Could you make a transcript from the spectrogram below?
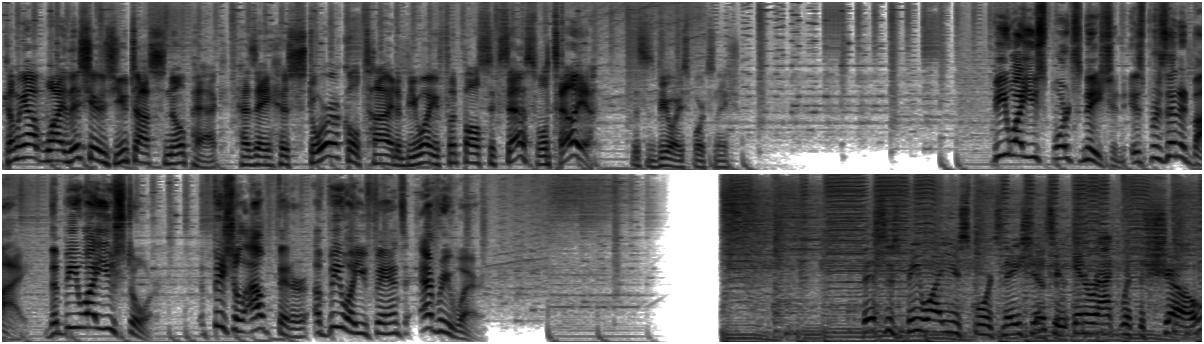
Coming up, why this year's Utah Snowpack has a historical tie to BYU football success. We'll tell you. This is BYU Sports Nation. BYU Sports Nation is presented by The BYU Store official outfitter of BYU fans everywhere. This is BYU Sports Nation. Yes, to interact with the show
